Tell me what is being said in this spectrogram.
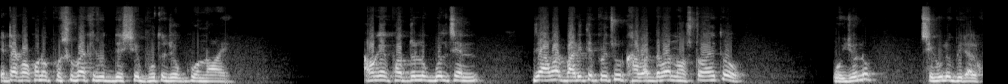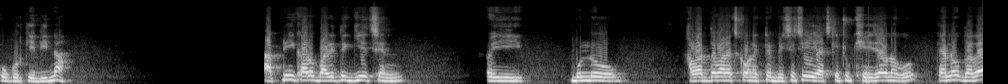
এটা কখনো পশু পাখির উদ্দেশ্যে ভূতযোগ্য নয়। আমাকে এক ভদ্রলোক বলছেন যে, আমার বাড়িতে প্রচুর খাবার দাবার নষ্ট হয় তো। ওই জন্য সেগুলো বিড়াল কুকুরকে দিই না। আপনি কারও বাড়িতে গিয়েছেন, ওই বলল, খাবার দাবার আজকে অনেকটা বেঁচেছে, আজকে একটু খেয়ে যাও না গো। কেন দাদা?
